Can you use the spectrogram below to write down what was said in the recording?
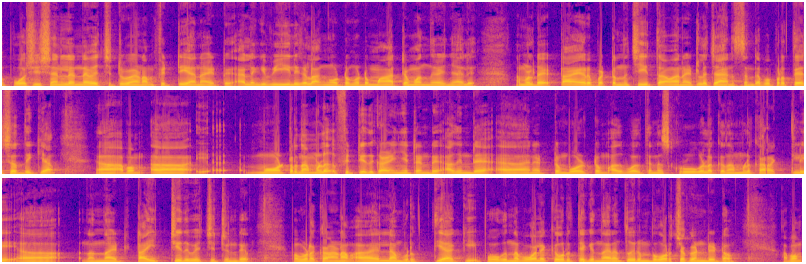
പൊസിഷനിൽ തന്നെ വെച്ചിട്ട് വേണം ഫിറ്റ് ചെയ്യാനായിട്ട്. അല്ലെങ്കിൽ വീലുകൾ അങ്ങോട്ടും ഇങ്ങോട്ടും മാറ്റം വന്നു കഴിഞ്ഞാൽ നമ്മളുടെ ടയർ പെട്ടെന്ന് ചീത്താവാനായിട്ടുള്ള ചാൻസ് ഉണ്ട് അപ്പോൾ പ്രത്യേകം ശ്രദ്ധിക്കുക. അപ്പം മോട്ടർ നമ്മൾ ഫിറ്റ് ചെയ്ത് കഴിഞ്ഞിട്ടുണ്ട്. അതിന്റെ നെട്ടും ബോൾട്ടും അതുപോലെ തന്നെ സ്ക്രൂകളൊക്കെ നമ്മൾ കറക്റ്റ്ലി നന്നായിട്ട് ടൈറ്റ് ചെയ്ത് വെച്ചിട്ടുണ്ട്. അപ്പോൾ ഇവിടെ കാണാം എല്ലാം വൃത്തിയാക്കി. പോകുന്ന പോലെയൊക്കെ വൃത്തിയാക്കി. എന്നാലും തുരുമ്പ് കുറച്ചൊക്കെ ഉണ്ട് കേട്ടോ. അപ്പം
